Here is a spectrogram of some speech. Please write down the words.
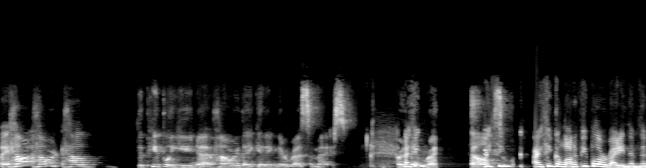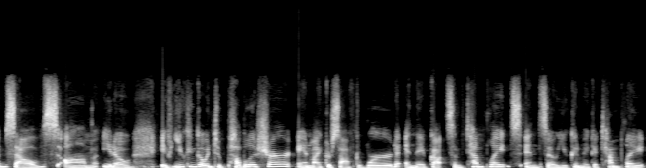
like how how how the people you know how are they getting their resumes? Are I they think, writing? I think I think a lot of people are writing them themselves. Um, you know, if you can go into Publisher and Microsoft Word, and they've got some templates, and so you can make a template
